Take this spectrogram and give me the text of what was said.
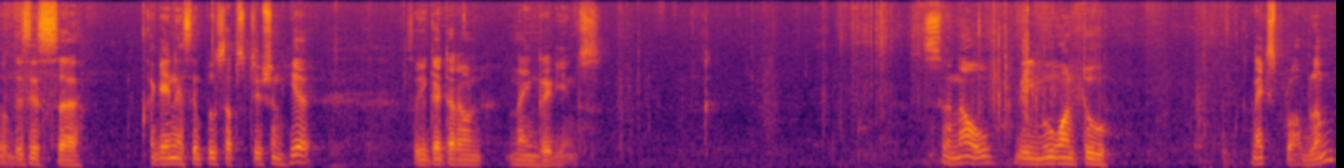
So, this is uh, again a simple substitution here. So, you get around 9 radians. So, now we will move on to next problem,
